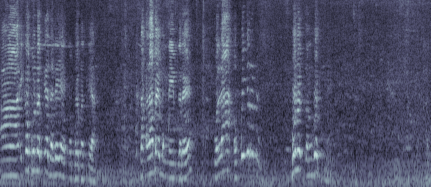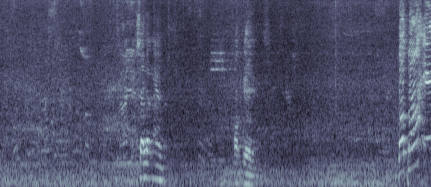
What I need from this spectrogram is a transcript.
ah ikaw bunot ya, dali ya, ikaw bunot ya. Nakalabay mong name dire? Wala. O, pwede rin. Bunot lang, good. Isa lang yan. Okay. Babae!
